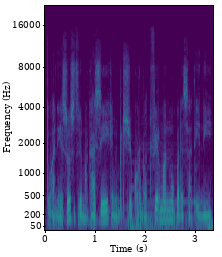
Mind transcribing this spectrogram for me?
Tuhan Yesus, terima kasih kami bersyukur buat firman-Mu pada saat ini.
